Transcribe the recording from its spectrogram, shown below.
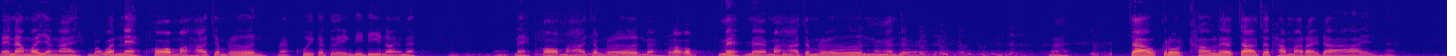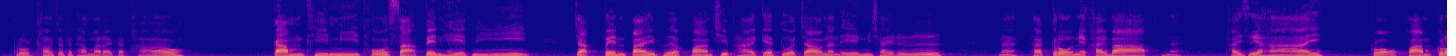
แนะนำว่ายังไง บอกว่าแน่พ่อมหาจำเริญนะคุยกับตัวเองดีๆหน่อยนะแน่พ่อมหาจำเริญนะเราก็แม่แม่มหาจำเริญอย่างนั้นเถอะนะเจ้าโกรธเขาแล้วเจ้าจะทำอะไรได้นะโกรธเขาจะไปทำอะไรกับเขา กรรมที่มีโทสะเป็นเหตุนี้จักเป็นไปเพื่อความชีพหายแก่ตัวเจ้านั่นเองไม่ใช่หรือนะถ้าโกรธเนี่ยใครบาปนะใครเสียหายก็บอกความโกร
